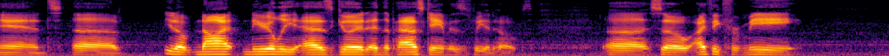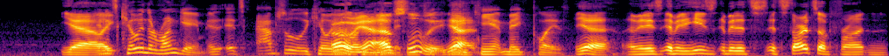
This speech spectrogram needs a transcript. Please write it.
and uh, you know, not nearly as good in the pass game as we had hoped. Uh, so I think for me, yeah, And like it's killing the run game. It's absolutely killing. Oh, the run yeah, game that he absolutely, yeah. he can't make plays. Yeah, I mean, he's, I mean, he's, I mean, it's it starts up front, and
